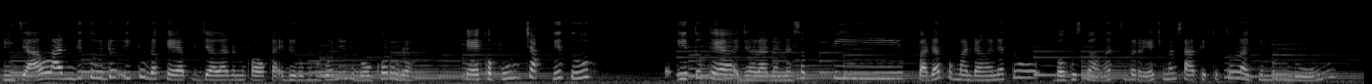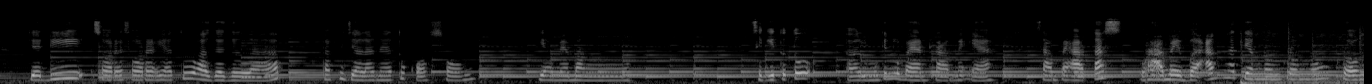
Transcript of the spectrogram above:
di jalan gitu. Udah itu udah kayak perjalanan kalau kayak di rumah gue nih di Bogor udah kayak ke puncak gitu. Itu kayak jalanannya sepi pada pemandangannya tuh bagus banget sebenarnya. Cuman saat itu tuh lagi mendung jadi sore-sorenya tuh agak gelap tapi jalannya tuh kosong yang memang segitu tuh uh, mungkin lumayan rame ya. Sampai atas rame banget yang nongkrong nongkrong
